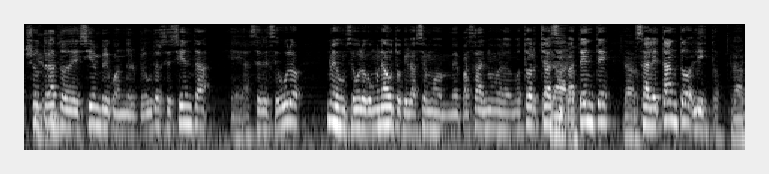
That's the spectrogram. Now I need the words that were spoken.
Yo trato de siempre cuando el productor se sienta eh, hacer el seguro. No es un seguro como un auto que lo hacemos, me pasa el número de motor, chasis, Claro, patente, claro. sale tanto, listo. Claro.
